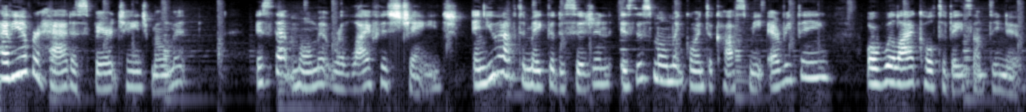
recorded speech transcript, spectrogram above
Have you ever had a spared change moment? It's that moment where life has changed and you have to make the decision is this moment going to cost me everything or will I cultivate something new?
